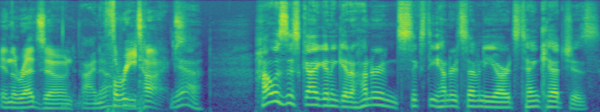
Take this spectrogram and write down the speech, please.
in the red zone I know. three times? Yeah. How is this guy going to get 160, 170 yards, 10 catches,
